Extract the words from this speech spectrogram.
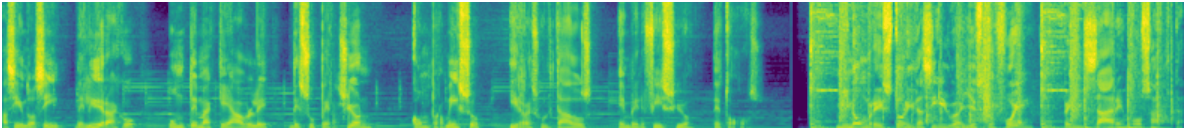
haciendo así de liderazgo un tema que hable de superación, compromiso y resultados en beneficio de todos. Mi nombre es Tony da Silva y esto fue Pensar en voz alta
